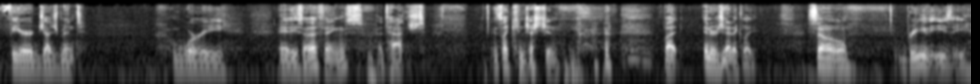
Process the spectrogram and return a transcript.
fear, judgment, worry, any of these other things attached, it's like congestion, but energetically. So breathe easy,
